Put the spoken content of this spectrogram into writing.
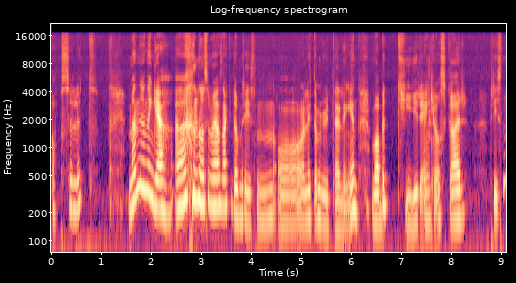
absolutt. Men Jon Inge, uh, nå som vi har snakket om prisen og litt om utdelingen, hva betyr egentlig Oscar-prisen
